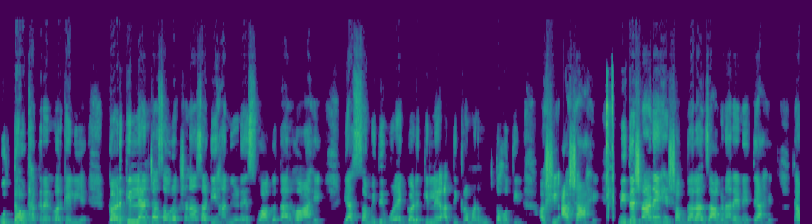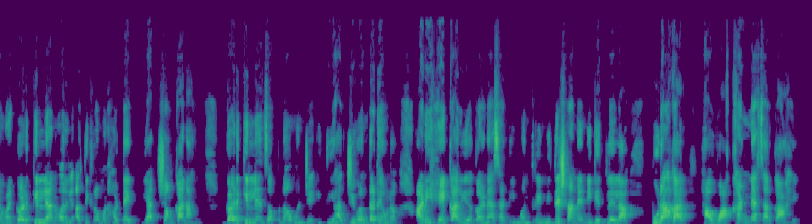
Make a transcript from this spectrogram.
उद्धव ठाकरेंवर केली आहे गड किल्ल्यांच्या संरक्षणासाठी हा निर्णय स्वागतार्ह आहे. या समितीमुळे गडकिल्ले अतिक्रमण मुक्त होतील अशी आशा आहे. नितेश राणे हे शब्दाला जागणारे नेते आहेत. त्यामुळे गडकिल्ल्यांवरील अतिक्रमण हटेल यात शंका नाही. गडकिल्ले जपणं म्हणजे इतिहास जिवंत ठेवणं आणि हे कार्य करण्यासाठी मंत्री नितेश राणेंनी घेतलेला पुढाकार हा वाखाणण्यासारखा आहे.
